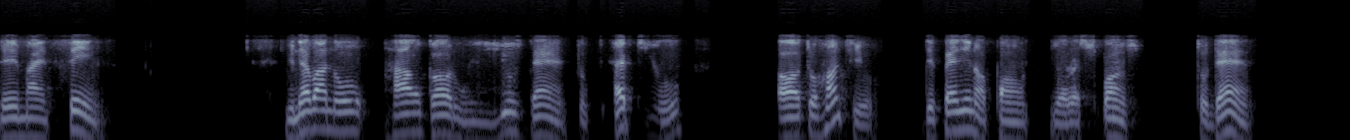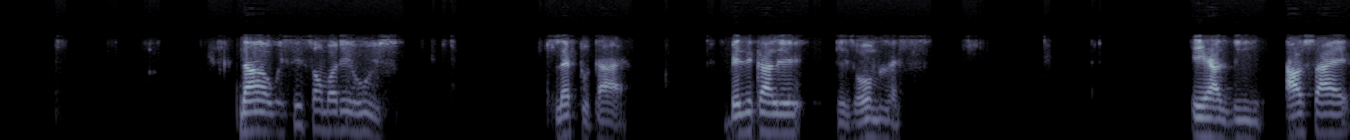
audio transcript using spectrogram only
they might seem. You never know how God will use them to help you or to hunt you, depending upon your response to them. Now we see somebody who is left to die. Basically, is homeless. He has been outside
